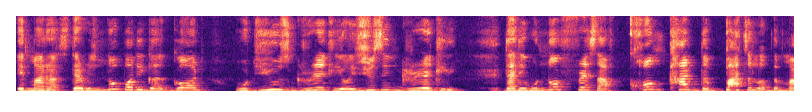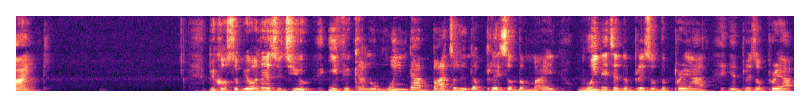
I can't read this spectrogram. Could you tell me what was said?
It matters. There is nobody that God would use greatly or is using greatly, that he would not first have conquered the battle of the mind. Because to be honest with you, if you can win that battle in the place of the mind, win it in the place of the prayer, in place of prayer,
